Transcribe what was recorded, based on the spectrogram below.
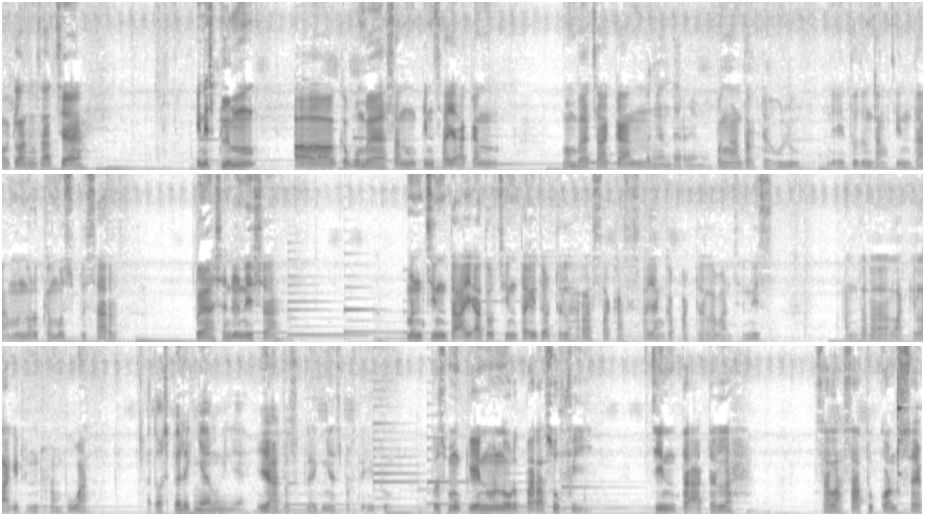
Oke, langsung saja. Ini sebelum uh, ke pembahasan mungkin saya akan membacakan pengantar ya. pengantar dahulu yaitu tentang cinta menurut kamus besar bahasa Indonesia mencintai atau cinta itu adalah rasa kasih sayang kepada lawan jenis antara laki-laki dan perempuan Atau sebaliknya mungkin ya. ya atau sebaliknya seperti itu terus mungkin menurut para sufi cinta adalah salah satu konsep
